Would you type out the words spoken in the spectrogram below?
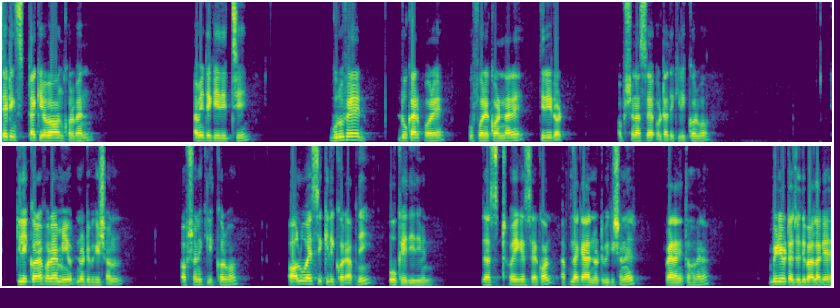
সেটিংসটা কীভাবে অন করবেন, আমি দেখিয়ে দিচ্ছি। গ্রুপে ঢোকার পরে উপরে কর্নারে থ্রি ডট অপশন আছে, ওটাতে ক্লিক করব। ক্লিক করার পরে মিউট নোটিফিকেশন অপশনে ক্লিক করব। অলওয়েসে ক্লিক করে আপনি ওকে দিয়ে দিবেন। জাস্ট হয়ে গেছে এখন। আপনাকে আর নোটিফিকেশনের প্যারা নিতে হবে না। ভিডিওটা যদি ভালো লাগে,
